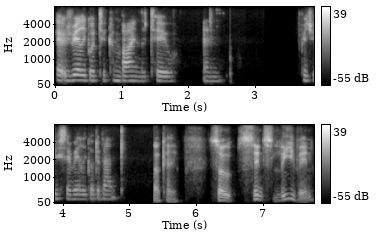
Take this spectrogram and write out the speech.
it was really good to combine the two and produce a really good event. Okay, so since leaving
